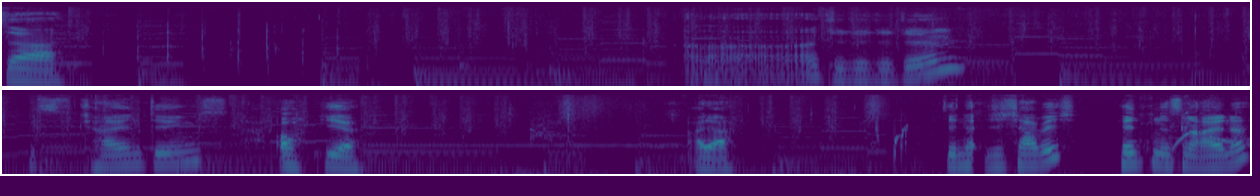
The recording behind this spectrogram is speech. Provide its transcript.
So. Ah, Ist kein Dings. Oh, hier. Alter. Den, den habe ich. Hinten ist noch eine.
